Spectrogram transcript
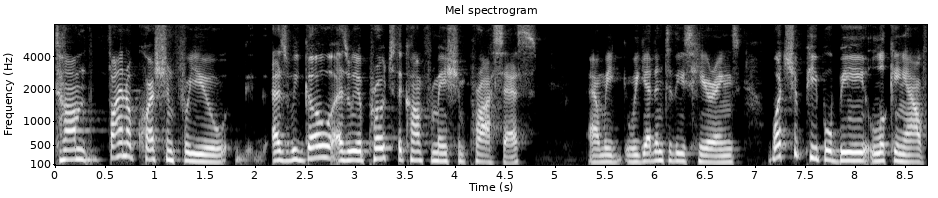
Tom, final question for you. As we go, as we approach the confirmation process, and we, we get into these hearings, what should people be looking out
